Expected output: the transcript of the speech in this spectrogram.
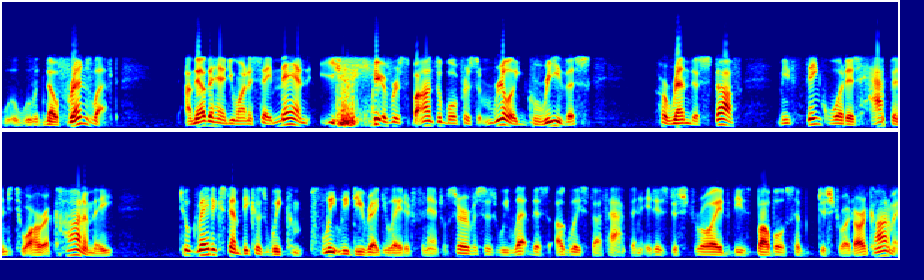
with no friends left. On the other hand, you want to say, man, you're responsible for some really grievous, horrendous stuff. I mean, think what has happened to our economy to a great extent because we completely deregulated financial services. We let this ugly stuff happen. It has destroyed, these bubbles have destroyed our economy.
